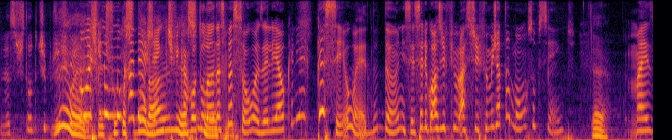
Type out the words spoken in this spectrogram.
Ele assiste todo tipo de Não, filme. é. Eu acho que não, não cabe a gente ele ficar é rotulando as pessoas. Ele é o que ele é, cresceu, é. Dane-se. Se ele gosta de assistir filme, já tá bom o suficiente. É. Mas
